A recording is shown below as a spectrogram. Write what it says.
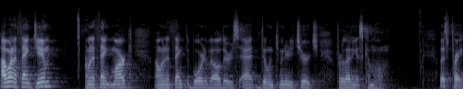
I want to thank Jim. I want to thank Mark. I want to thank the Board of Elders at Dillon Community Church for letting us come home. Let's pray.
